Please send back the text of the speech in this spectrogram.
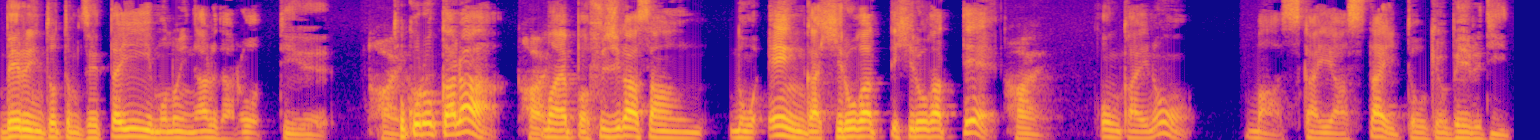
ベルディにとっても絶対いいものになるだろうっていうはい。ところから、はいまあやっぱ藤川さんの縁が広がって広がって、はい。今回の、まあスカイアース対東京ベルディっ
